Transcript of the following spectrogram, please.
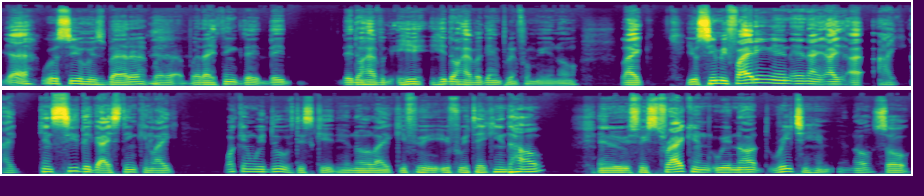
yeah, we'll see who's better, but but I think they they they don't have a, he he don't have a game plan for me. You know, like you see me fighting, and and I I I, I, can see the guys thinking like, what can we do with this kid? You know, like if we if we take him down, and if we strike him, we're not reaching him. You know, so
